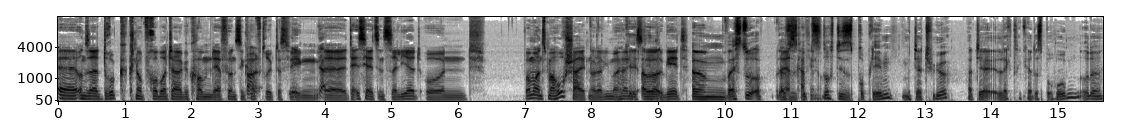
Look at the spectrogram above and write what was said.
äh, unser Druckknopfroboter gekommen, der für uns den Knopf Ah, drückt. Deswegen, ja. äh, der ist ja jetzt installiert und wollen wir uns mal hochschalten oder wie mal hören, Okay, wie es aber- so geht. Ähm, weißt du, ob Oder also gibt's noch? noch dieses Problem mit der Tür? Hat der Elektriker das behoben oder?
